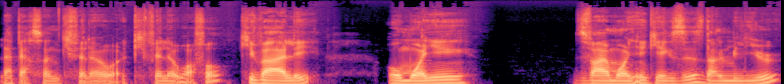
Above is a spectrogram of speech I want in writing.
la personne qui fait, le, qui fait le waffle qui va aller aux moyens, divers moyens qui existent dans le milieu.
